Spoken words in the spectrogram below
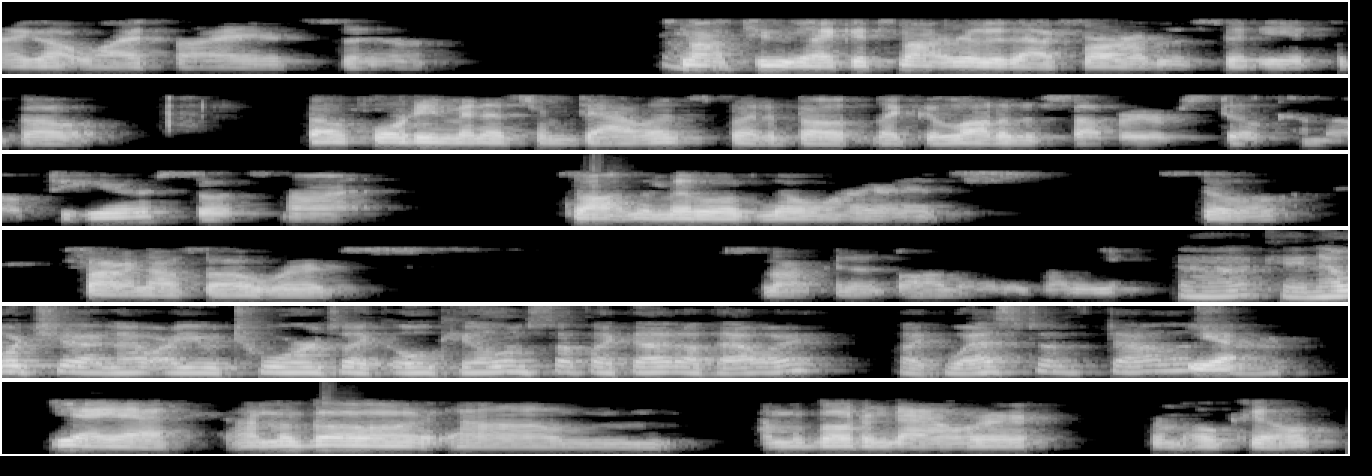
I got Wi-Fi. It's uh, it's not too like it's not really that far out of the city. It's about about 40 minutes from Dallas, but about like a lot of the suburbs still come out to here, so it's not it's not in the middle of nowhere and it's still far enough out where it's not going to bother anybody. Uh, okay, now which uh, now are you towards like Oak Hill and stuff like that out that way, like west of Dallas? Yeah, or? yeah, yeah. I'm about um I'm about an hour from Oak Hill.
